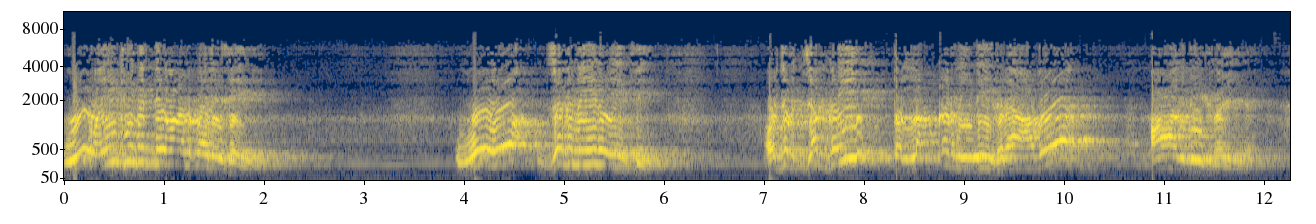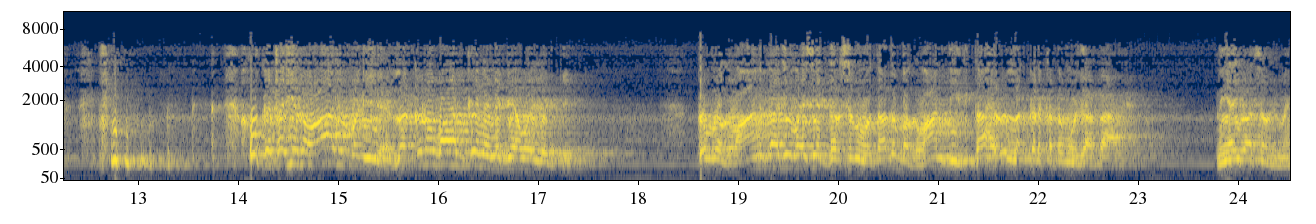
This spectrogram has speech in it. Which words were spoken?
वो वहीं थी विद्यमान पहले से ही। वो जग नहीं रही थी। और जब जग गई तो लक्कड़ नहीं दिख रहा, अब आग दिख रही है। वो कहता, ये तो आग पड़ी है लक्कड़ों को आग कहने लग गया वही व्यक्ति तो भगवान का जो वैसे दर्शन होता तो भगवान दिखता है तो लक्कड़ खत्म हो जाता है। नहीं आई बात समझ में?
